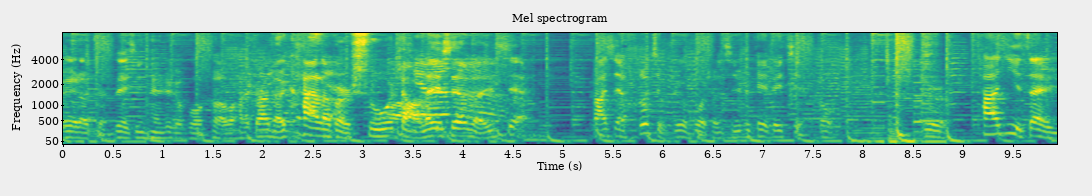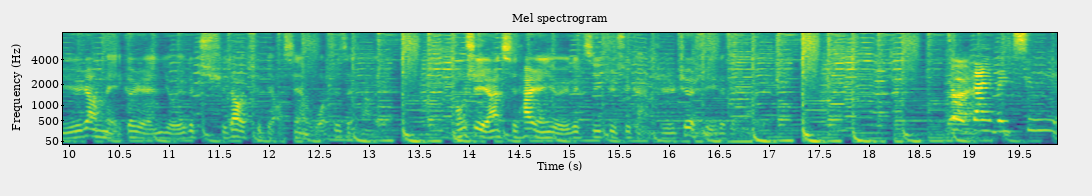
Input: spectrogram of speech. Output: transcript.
为了准备今天这个播客，我还专门看了本书，找了一些文献，发现喝酒这个过程其实是可以被解构的，就是它意在于让每个人有一个渠道去表现我是怎样的人，同时也让其他人有一个机制去感知这是一个怎样的人。就我干一杯清韵，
